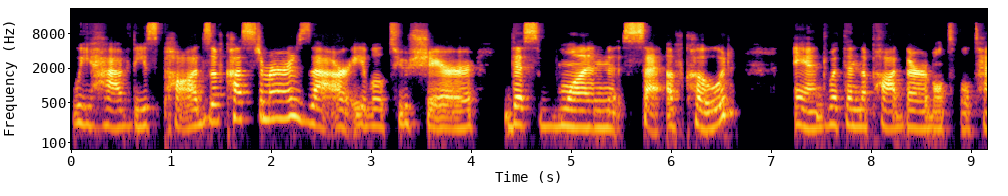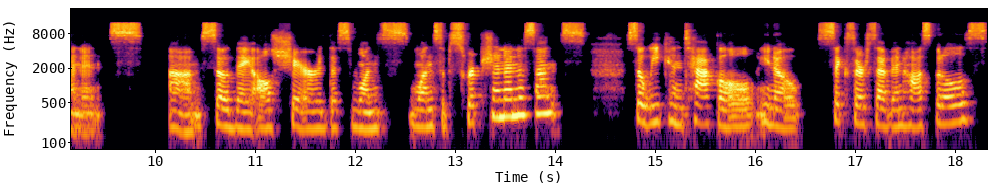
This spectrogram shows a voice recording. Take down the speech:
we have these pods of customers that are able to share this one set of code. And within the pod, there are multiple tenants. Um, so they all share this one one subscription in a sense. So we can tackle, you know, six or seven hospitals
